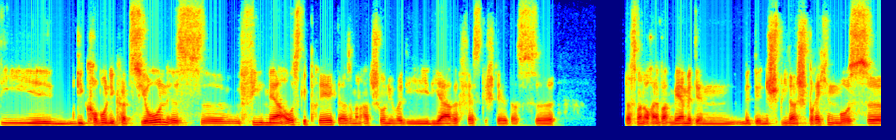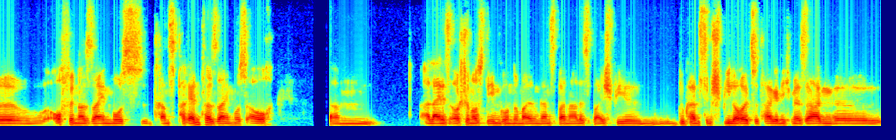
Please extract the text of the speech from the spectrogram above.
Die, die Kommunikation ist äh, viel mehr ausgeprägt. Also man hat schon über die, die Jahre festgestellt, dass, äh, dass man auch einfach mehr mit den, mit den Spielern sprechen muss, äh, offener sein muss, transparenter sein muss auch. Ähm, Allein ist auch schon aus dem Grund mal ein ganz banales Beispiel. Du kannst dem Spieler heutzutage nicht mehr sagen, äh,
